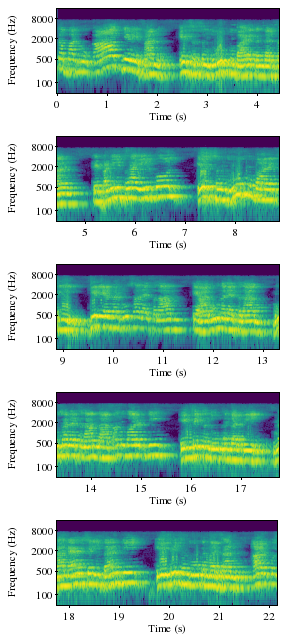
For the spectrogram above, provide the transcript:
تبرکات جڑے سن اس صندوق مبارک اندر سن تے بنی اسرائیل کول اس صندوق مبارک سی جڑے اندر موسی علیہ السلام تے ہارون علیہ السلام، موسی علیہ السلام دا آسان مبارک بھی اسی صندوق اندر سی نالین شریفین بھی اسی صندوق اندر سن، ہر کوئی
